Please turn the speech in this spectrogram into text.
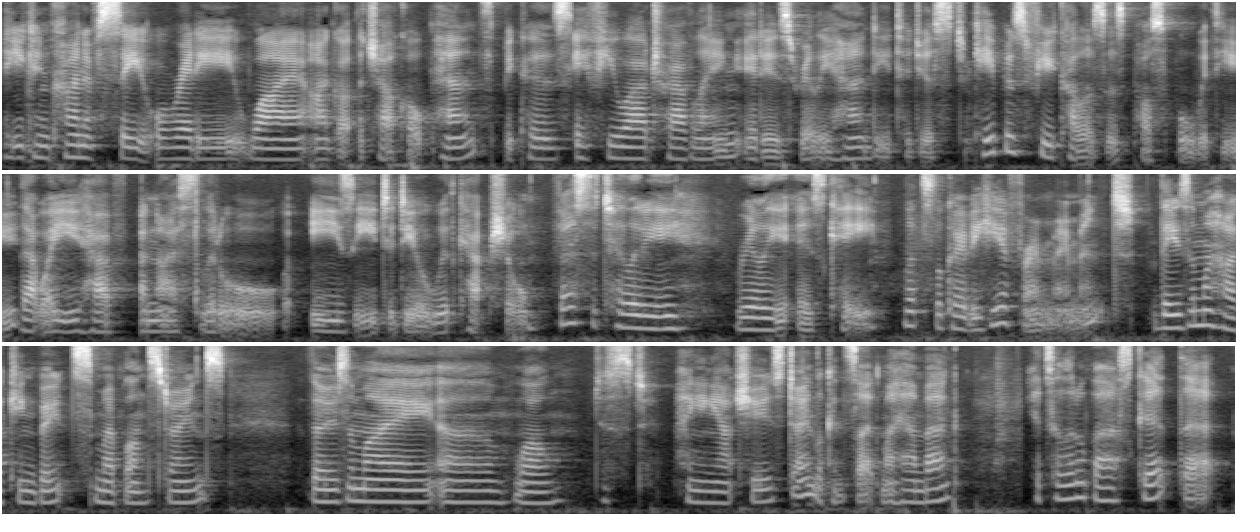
you can kind of see already why I got the charcoal pants because if you are traveling, it is really handy to just keep as few colors as possible with you. That way you have a nice little easy to deal with capsule. Versatility really is key. Let's look over here for a moment. These are my hiking boots, my Blundstones. Those are my, uh, well, just hanging out shoes. Don't look inside my handbag. It's a little basket that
